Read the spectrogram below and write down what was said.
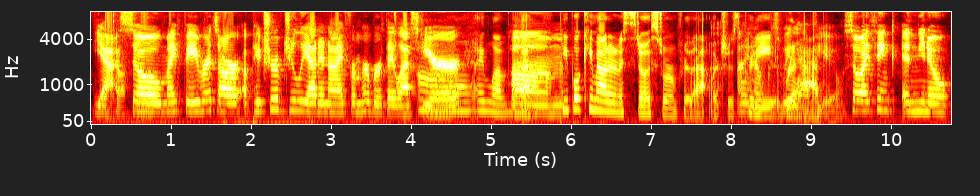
Yeah, Talk so my favorites are a picture of Juliet and I from her birthday last year. Oh, I love that. Um, People came out in a snowstorm for that, which was I know, pretty we rad. you. So I think, and you know,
